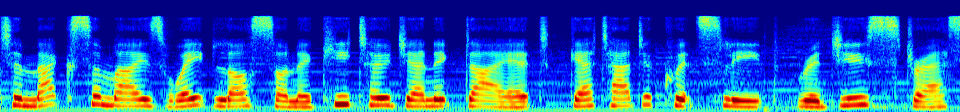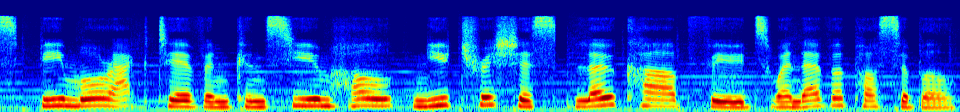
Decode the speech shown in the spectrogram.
To maximize weight loss on a ketogenic diet, get adequate sleep, reduce stress, be more active and consume whole, nutritious, low-carb foods whenever possible.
